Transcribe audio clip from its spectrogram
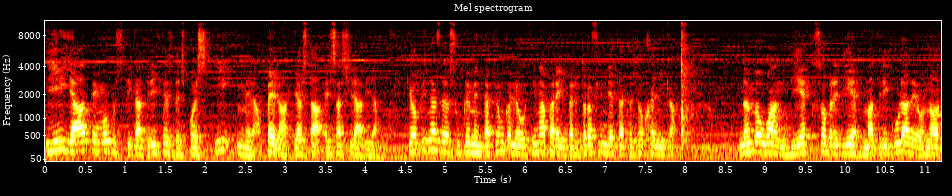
y ya tengo pues cicatrices después y me la pela, ya está, es así la vida. ¿Qué opinas de la suplementación con leucina para hipertrofia en dieta cetogénica? Number one, 10 sobre 10, matrícula de honor.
